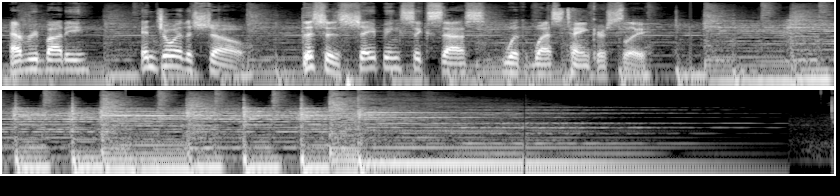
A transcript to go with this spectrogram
Everybody, enjoy the show. This is Shaping Success with Wes Tankersley.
